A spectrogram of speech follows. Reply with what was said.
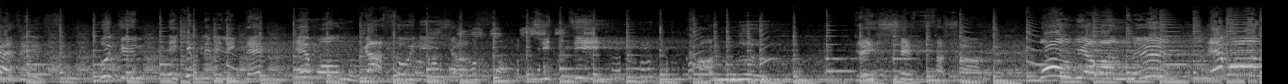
Geldiniz. Bugün ekiple birlikte Among Us oynayacağız. Ciddi, kanlı, dehşet saçan, bol yalanlı Among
